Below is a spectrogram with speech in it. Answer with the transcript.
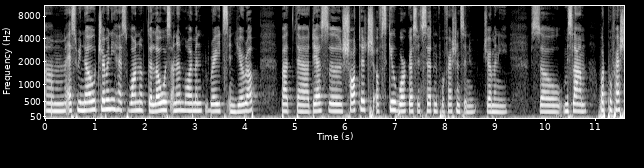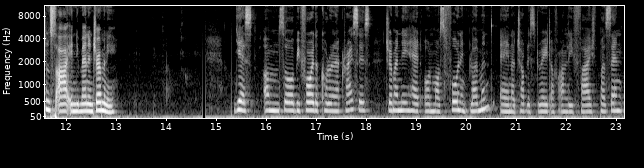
Um, as we know, Germany has one of the lowest unemployment rates in Europe, but uh, there's a shortage of skilled workers in certain professions in Germany. So, Ms. Lam, what professions are in demand in Germany? Yes, um, so before the corona crisis, Germany had almost full employment and a jobless rate of only 5%,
